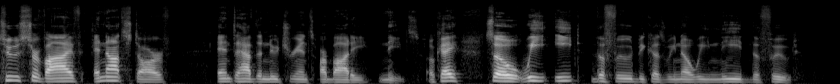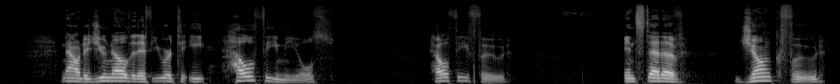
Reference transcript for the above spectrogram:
to survive and not starve and to have the nutrients our body needs. Okay? So we eat the food because we know we need the food. Now, did you know that if you were to eat healthy meals, healthy food, instead of junk food,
